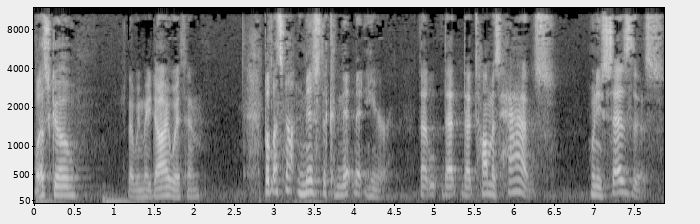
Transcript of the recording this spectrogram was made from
Let's go so that we may die with him. But let's not miss the commitment here that, that, that Thomas has when he says this.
